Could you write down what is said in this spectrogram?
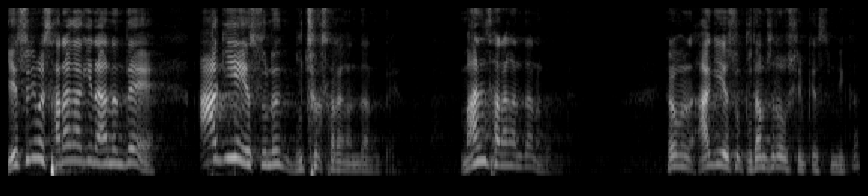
예수님을 사랑하긴 하는데 아기 예수는 무척 사랑한다는 거예요. 만 사랑한다는 겁니다. 여러분, 아기 예수 부담스러우시겠습니까?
